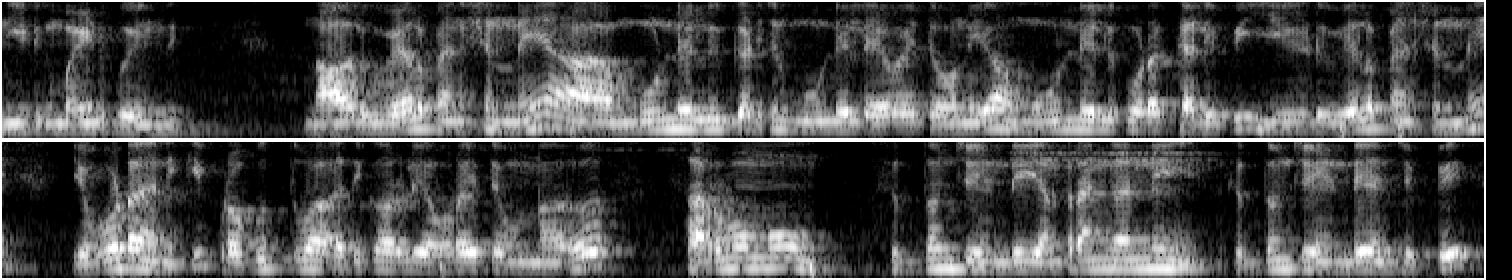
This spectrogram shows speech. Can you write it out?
వీటికి మైండ్ పోయింది. నాలుగు వేల పెన్షన్ని ఆ మూడు నెలలు గడిచిన మూడు నెలలు ఏవైతే ఉన్నాయో ఆ మూడు నెలలు కూడా కలిపి ఏడు వేల పెన్షన్ని ఇవ్వడానికి ప్రభుత్వ అధికారులు ఎవరైతే ఉన్నారో సర్వము సిద్ధం చేయండి యంత్రాంగాన్ని సిద్ధం చేయండి అని చెప్పి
